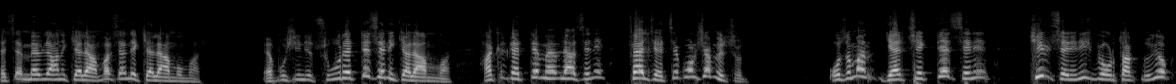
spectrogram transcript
E sen Mevla'nın kelamı var, sen de kelamın var. E bu şimdi surette senin kelamın var. Hakikatte Mevla seni felç etse konuşamıyorsun. O zaman gerçekte senin kimsenin hiçbir ortaklığı yok.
